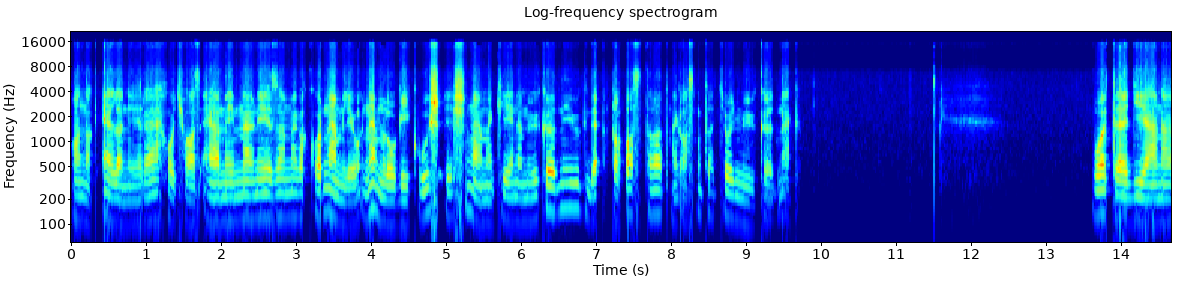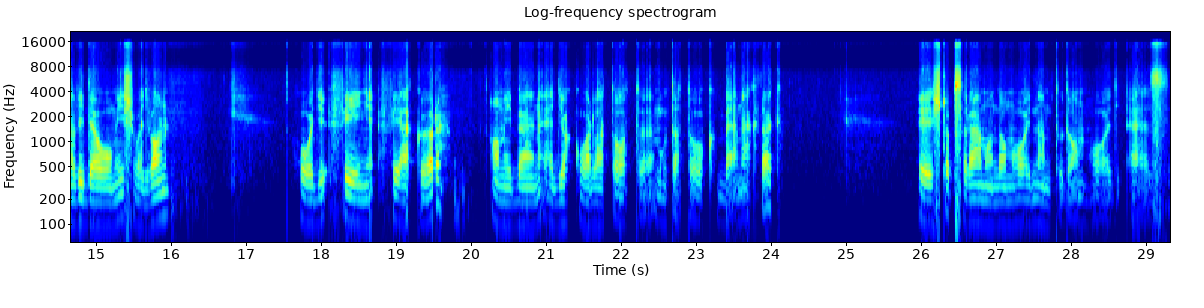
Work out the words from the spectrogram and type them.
Annak ellenére, hogyha az elmémmel nézem meg, akkor nem, nem logikus, és nem kéne működniük, de a tapasztalat meg azt mutatja, hogy működnek. Volt egy ilyen videóm is, vagy van, hogy fény félkör, amiben egy gyakorlatot mutatok be nektek, és többször elmondom, hogy nem tudom, hogy ez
